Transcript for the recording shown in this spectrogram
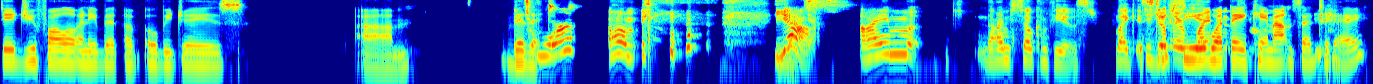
Did you follow any bit of OBJ's um visit? Tour? Um yeah. Yes. I'm I'm so confused. Like Did you see right what they came out and said today?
